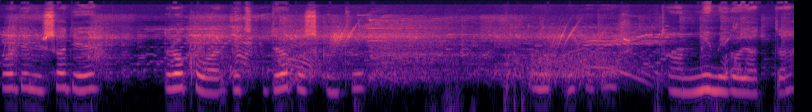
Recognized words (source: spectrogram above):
Cordelius hadi. Draco var. Draco sıkıntı. Tamam Mimi gol attı.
